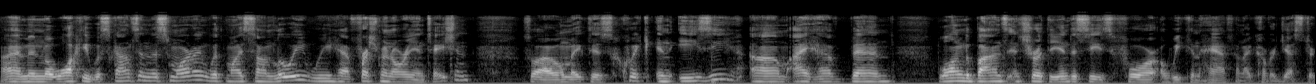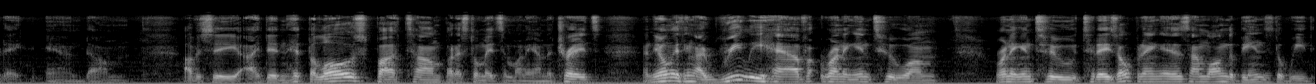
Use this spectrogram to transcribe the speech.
I'm in Milwaukee, Wisconsin this morning with my son Louie. We have freshman orientation, so I will make this quick and easy. Um, I have been long the bonds and short the indices for a week and a half, and I covered yesterday. And um, obviously, I didn't hit the lows, but um, but I still made some money on the trades. And the only thing I really have running into um, running into today's opening is I'm long the beans, the wheat,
